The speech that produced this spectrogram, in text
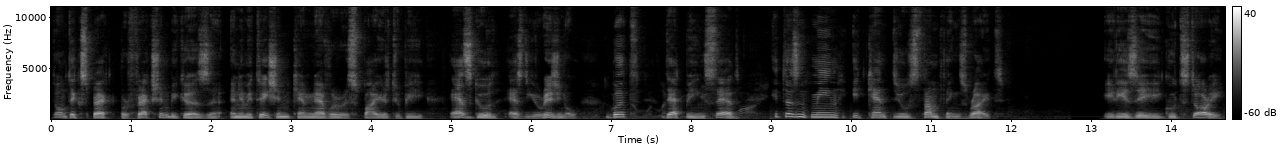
Don't expect perfection because an imitation can never aspire to be as good as the original, but that being said, it doesn't mean it can't do some things right. It is a good story,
